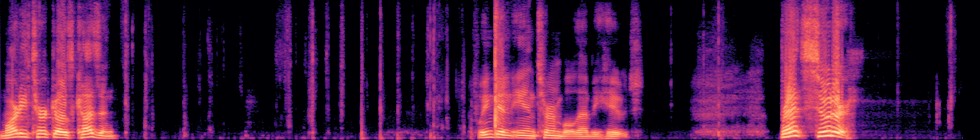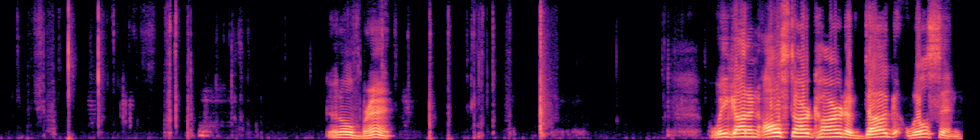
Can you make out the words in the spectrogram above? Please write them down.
Marty Turco's cousin. If we can get an Ian Turnbull, that'd be huge. Brent Sutter. Good old Brent. We got an all-star card of Doug Wilson.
